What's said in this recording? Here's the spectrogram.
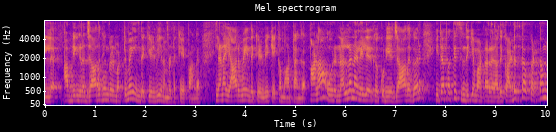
இல்லை அப்படிங்கிற ஜாதகங்கள் மட்டுமே இந்த கேள்வியை நம்மள்கிட்ட கேட்பாங்க. இல்லைன்னா யாருமே இந்த கேள்வியை கேட்க மாட்டாங்க. ஆனால் ஒரு நல்ல நிலையில் இருக்கக்கூடிய ஜாதகர் இதை பற்றி சிந்திக்க மாட்டார். அதுக்கு அடுத்த கட்டம்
